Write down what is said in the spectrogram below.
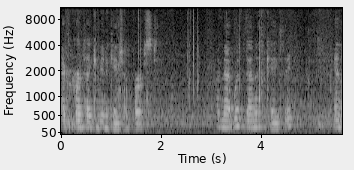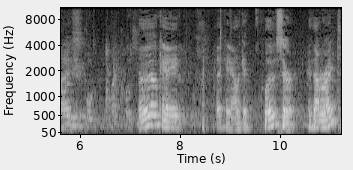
Ex parte communication first. I met with Dennis Casey, and I... Okay, okay, I'll get closer. Is that right?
